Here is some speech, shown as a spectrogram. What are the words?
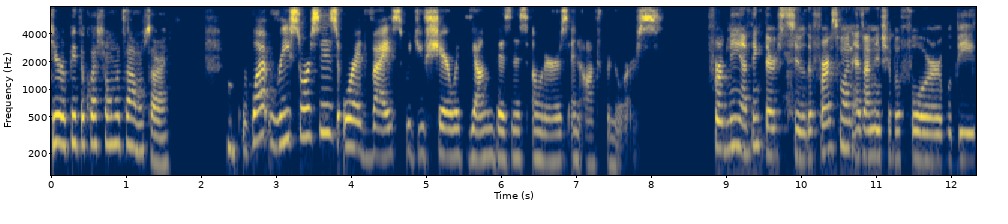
Can you repeat the question one more time? I'm sorry. What resources or advice would you share with young business owners and entrepreneurs? For me, I think there's two. The first one, as I mentioned before, would be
